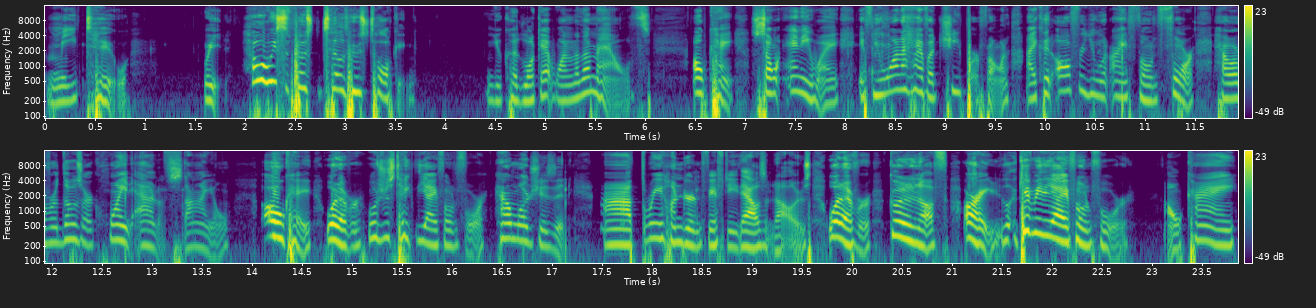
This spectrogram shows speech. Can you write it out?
Me too. Wait, how are we supposed to tell who's talking? You could look at one of the mouths. Okay, so anyway, if you want to have a cheaper phone, I could offer you an iPhone 4. However, those are quite out of style. Okay, whatever. We'll just take the iPhone 4. How much is it? Uh, $350,000. Whatever. Good enough. Alright, give me the iPhone 4. Okay.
